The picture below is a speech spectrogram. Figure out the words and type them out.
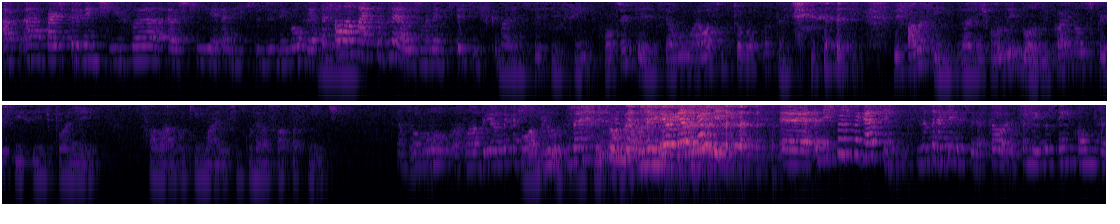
a, a parte preventiva, eu acho que a gente precisa desenvolver, até falar mais sobre ela de maneira específica. Mais assim. específico, sim, com certeza. Isso é um, é um assunto que eu gosto bastante. Me fala assim, a gente falou do idoso, quais outros perfis que a gente pode falar um pouquinho mais assim com relação a paciente? Então vamos, vamos abrir outra caixinha. Ou abre outro, né? sem problema nenhum. Eu e as caixinhas. É, a gente pode pegar assim, fisioterapia respiratória, também você encontra,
